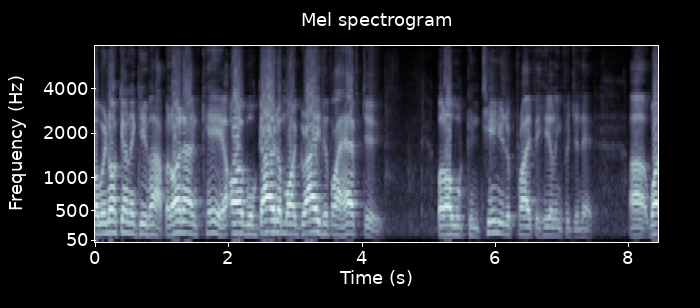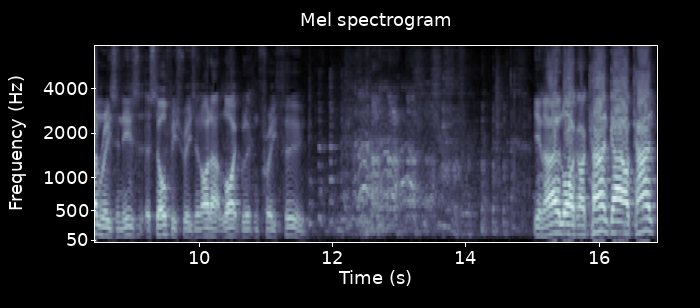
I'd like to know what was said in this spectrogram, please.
but we're not going to give up. And I don't care. I will go to my grave if I have to, but I will continue to pray for healing for Jeanette. Uh, one reason is a selfish reason I don't like gluten free food. you know, like I can't go, I can't,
